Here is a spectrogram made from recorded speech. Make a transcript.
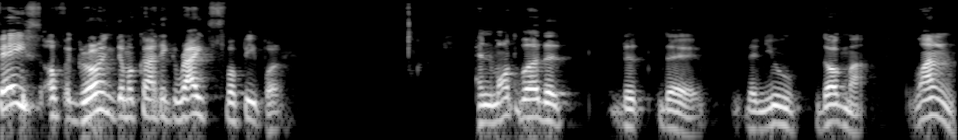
face of a growing democratic rights for people. And what were the, the, the, the new dogma? One,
